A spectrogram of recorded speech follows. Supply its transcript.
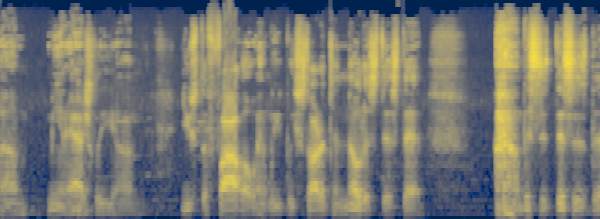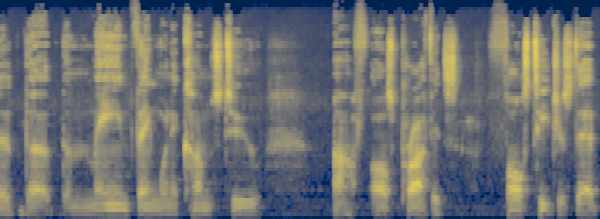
um, me and Ashley um, used to follow, and we, we started to notice this that this is this is the, the the main thing when it comes to uh, false prophets, false teachers that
